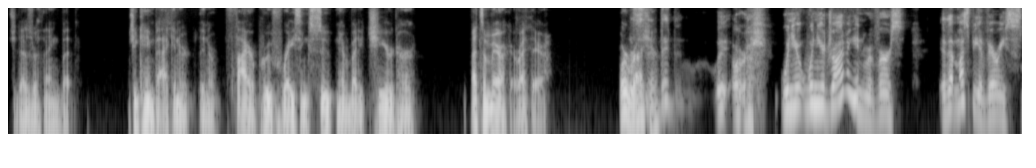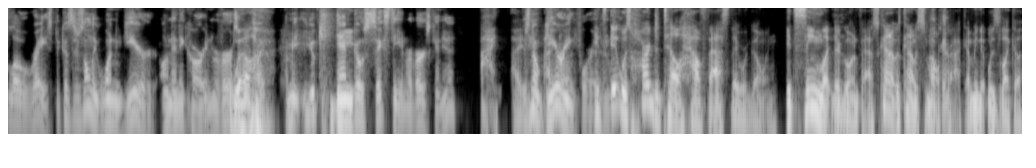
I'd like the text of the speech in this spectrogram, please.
she does her thing. But she came back in her in her fireproof racing suit and everybody cheered her. That's America right there. Or This- Russia. th- th- or when you're when you're driving in reverse, that must be a very slow race because there's only one gear on any car in reverse. Well, right? I mean, you can't the- go 60 in reverse, can you? I, I There's no I- gearing for it. It's, it was hard to tell how fast they were going. It seemed like they're Mm. going fast. Kind of it was kind of a small Okay. track. I mean, it was like a,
